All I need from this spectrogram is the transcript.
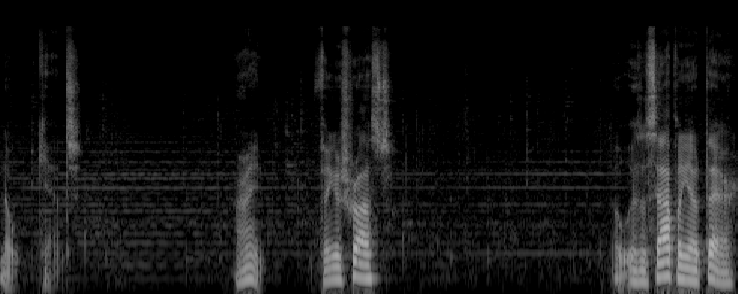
Nope, can't. Alright, fingers crossed. Oh, there's a sapling out there.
